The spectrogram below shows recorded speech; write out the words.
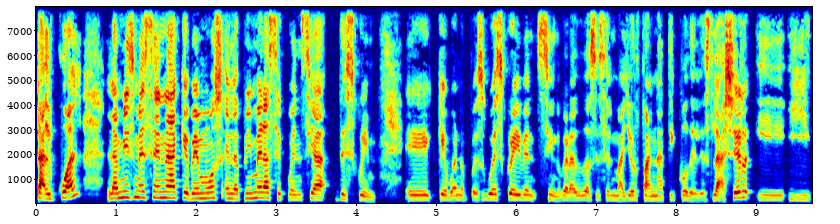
tal cual, la misma escena que vemos en la primera secuencia de Scream, eh, que bueno, pues Wes Craven sin lugar a dudas es el mayor fanático del slasher y,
